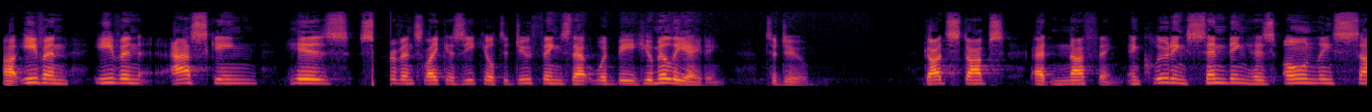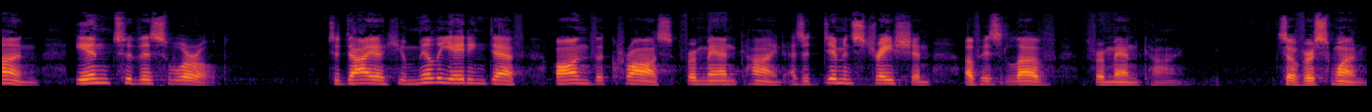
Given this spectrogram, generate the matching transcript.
Uh, even, even asking his servants like Ezekiel to do things that would be humiliating to do. God stops at nothing, including sending his only son into this world to die a humiliating death on the cross for mankind as a demonstration of his love for mankind. So, verse 1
